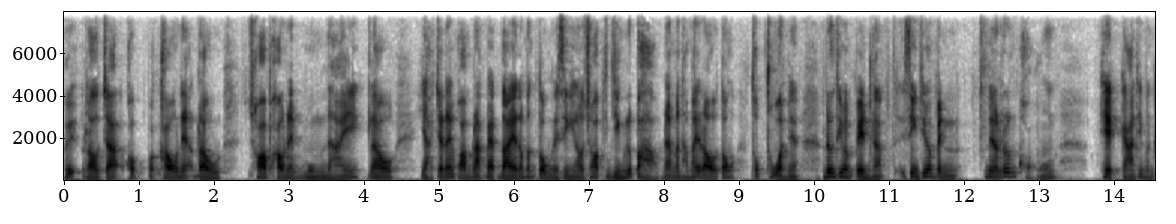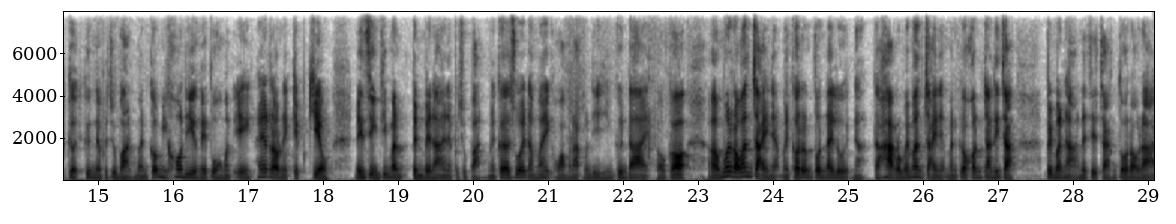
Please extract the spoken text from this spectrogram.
เฮ้ยเราจะคบกับเขาเนี่ยเราชอบเขาในมุมไหน เราอยากจะได้ความรักแบบใดแล้วมันตรงในสิ่งที่เราชอบจริง ๆ หรือเปล่านะมันทำให้เราต้องทบทวนเนี่ยเรื่องที่มันเป็นครับสิ่งที่มันเป็น ในเรื่องของเหตุการณ์ที่มันเกิดขึ้นในปัจจุบัน มันก็มีข้อดีในตัวของมันเอง ให้เราในเก็บเกี่ยว ในสิ่งที่มันเป็นไปได้ในปัจจุบัน มันก็จะช่วยทำให้ความรักมันดียิ่งขึ้นได้ แล้วก็เมื่อเรามั่นใจเนี่ยมันก็เริ่มต้นได้เลยนะแต่หากเราไม่มั่นใจเนี่ยมันก็ค่อนข้างที่จะเป็นปัญหาในใจใจของตัวเราได้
